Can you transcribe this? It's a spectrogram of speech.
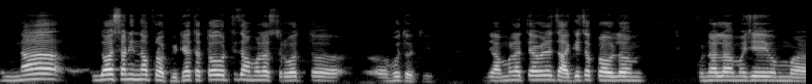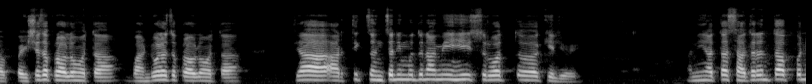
ना लॉस आणि न प्रॉफिट ह्या तत्वावरतीच आम्हाला सुरुवात होत होती. म्हणजे आम्हाला त्यावेळेला जागेचा प्रॉब्लेम कुणाला म्हणजे म, पैशाचा प्रॉब्लेम होता भांडवलाचा प्रॉब्लेम होता त्या आर्थिक चणचणीमधून आम्ही ही सुरुवात केली होय. आणि आता साधारणतः आपण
